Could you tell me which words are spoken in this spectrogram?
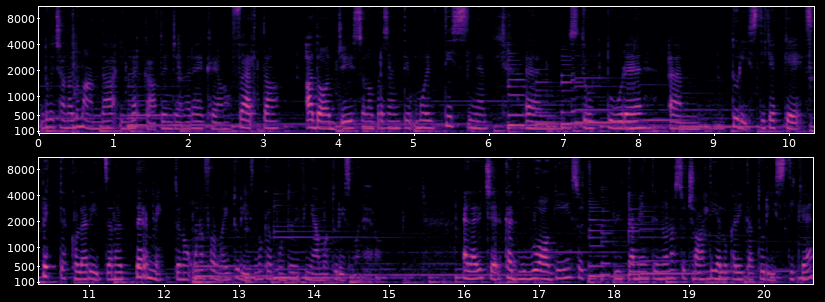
dove c'è una domanda, il mercato in genere crea un'offerta. Ad oggi sono presenti moltissime ehm, strutture ehm, turistiche che spettacolarizzano e permettono una forma di turismo che appunto definiamo turismo nero è la ricerca di luoghi solitamente non associati a località turistiche,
